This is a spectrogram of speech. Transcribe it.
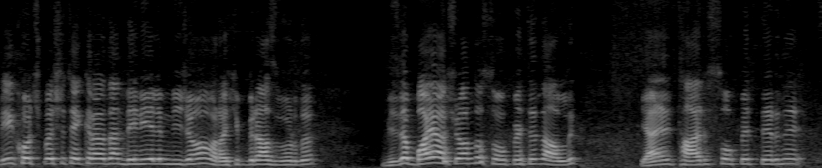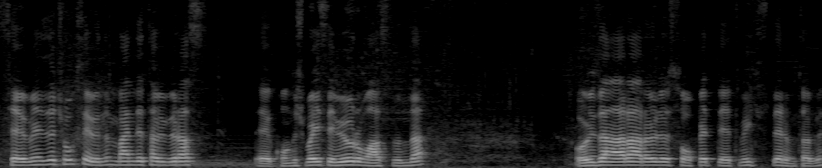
Bir koçbaşı tekrardan deneyelim diyeceğim ama rakip biraz vurdu. Bize bayağı şu anda sohbete daldık. Yani tarih sohbetlerini sevmenize çok sevindim. Ben de tabi biraz e, konuşmayı seviyorum aslında. O yüzden ara ara öyle sohbet de etmek isterim tabi.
